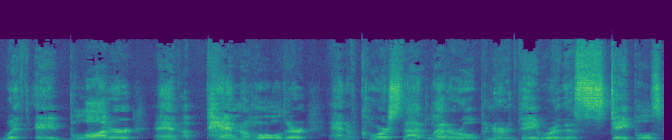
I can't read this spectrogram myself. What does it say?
with a blotter and a pen holder and of course that letter opener. They were the staples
